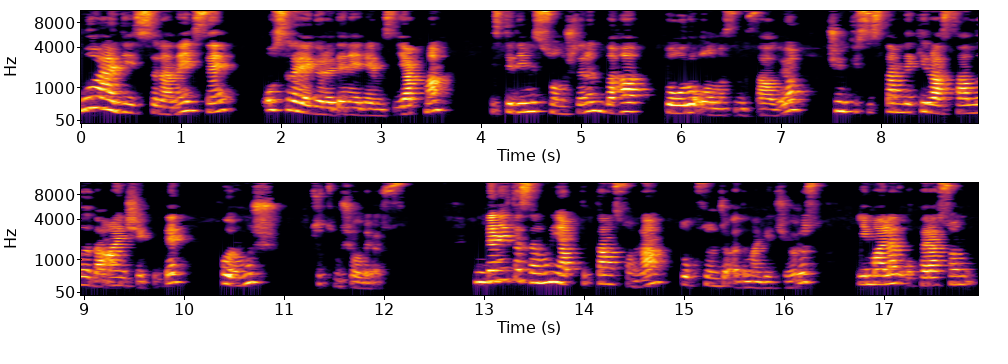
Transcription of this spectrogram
Bu verdiği sıra neyse o sıraya göre deneylerimizi yapmak istediğimiz sonuçların daha doğru olmasını sağlıyor. Çünkü sistemdeki rastsallığı da aynı şekilde korumuş, tutmuş oluyoruz. deney tasarımını yaptıktan sonra 9. adıma geçiyoruz. İmalat operasyon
